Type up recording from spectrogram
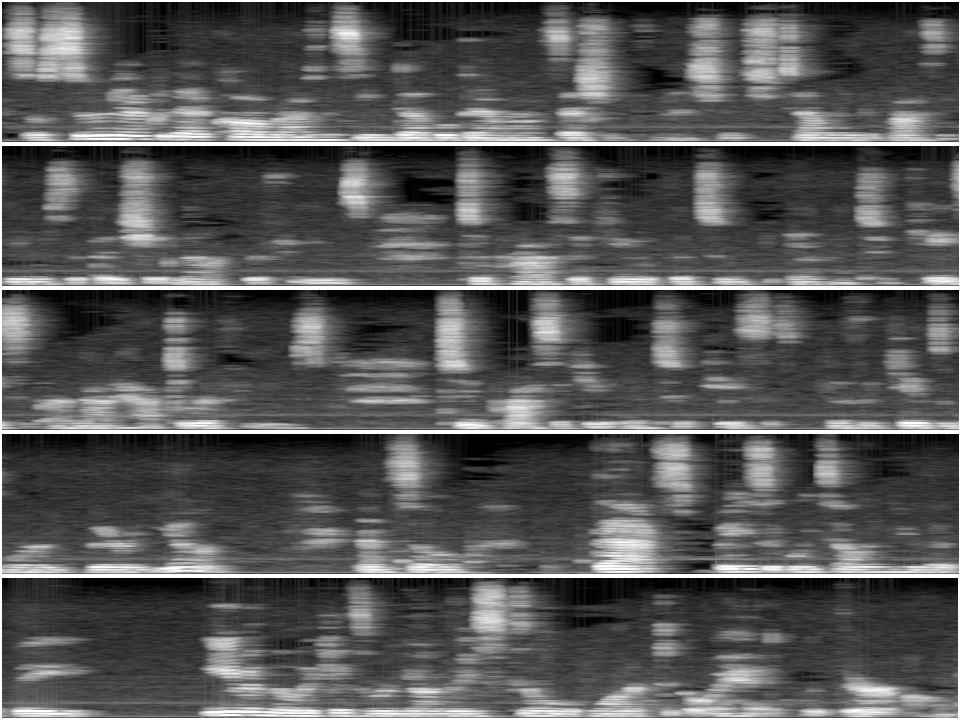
so soon after that call, Rosenstein doubled down on Sessions' message, telling the prosecutors that they should not refuse to prosecute the two in two cases or not have to refuse to prosecute in two cases because the kids were very young. And so that's basically telling you that they, even though the kids were young, they still wanted to go ahead with their um,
